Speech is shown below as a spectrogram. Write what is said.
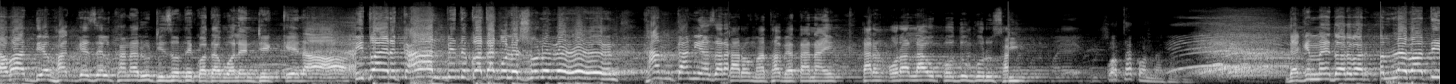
দাওয়াত দিয়ে ভাগ্যে জেলখানা রুটি জোতে কথা বলেন ঠিক কেনা? হৃদয়ের কান পেতে কথাগুলো শুনবেন। খান কানিয়া যারা কারও মাথা ব্যথা নাই কারণ ওরা লাউ কদু গরু কথা কন না? দেখেন নাই দরবার? আল্লাহ বাতি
